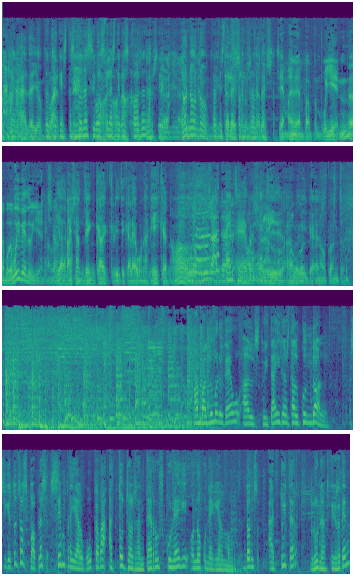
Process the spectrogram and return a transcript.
Amagat, allò en doncs plan... aquesta estona, si vols fer les teves coses, no sé... No, no, no, m'interessa, m'interessa. Sí, home, eh, oient, avui ve d'oient. I a més entenc que criticareu una mica, no? No, nosaltres. Eh, no per pensis. sí, No, no, no vull dir conto, que... no conto. Amb el número 10, els tuitaires del condol. O sigui, a tots els pobles sempre hi ha algú que va a tots els enterros, conegui o no conegui el mort. Doncs a Twitter, Luna, estigues atent,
